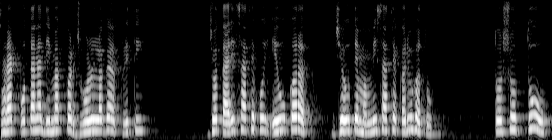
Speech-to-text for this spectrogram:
જરાક પોતાના દિમાગ પર ઝોળ લગા પ્રીતિ. જો તારી સાથે કોઈ એવું કરત, જેવું તે મમ્મી સાથે કર્યું હતું, તો શું તું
